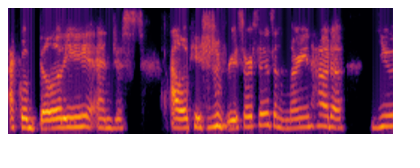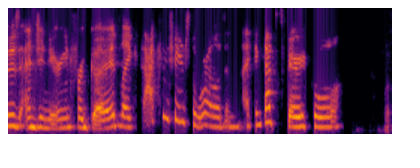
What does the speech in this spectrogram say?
equability and just allocation of resources and learning how to use engineering for good, like that can change the world. And I think that's very cool. Well,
